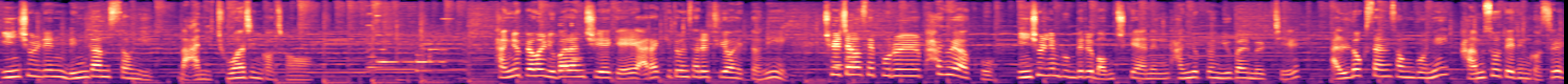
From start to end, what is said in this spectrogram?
인슐린 민감성이 많이 좋아진 거죠. 당뇨병을 유발한 쥐에게 아라키돈산을 투여했더니 췌장 세포를 파괴하고 인슐린 분비를 멈추게 하는 당뇨병 유발 물질 알록산 성분이 감소되는 것을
